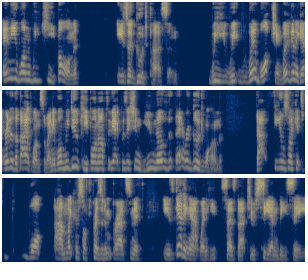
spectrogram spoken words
anyone we keep on is a good person. We we we're watching. We're going to get rid of the bad ones. So anyone we do keep on after the acquisition, you know that they're a good one. That feels like it's what uh, Microsoft President Brad Smith is getting at when he says that to CNBC.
